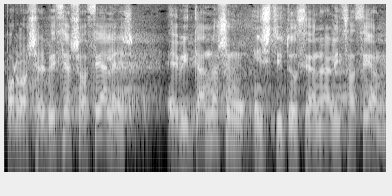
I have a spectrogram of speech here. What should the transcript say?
por los servicios sociales, evitando su institucionalización.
